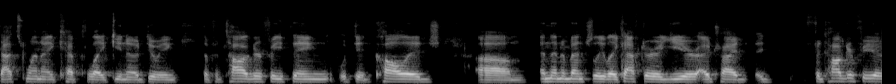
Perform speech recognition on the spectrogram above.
That's when I kept like you know doing the photography thing. Did college um, and then eventually like after a year i tried uh, photography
